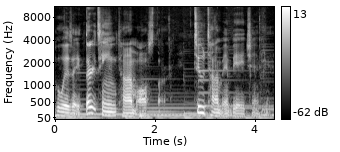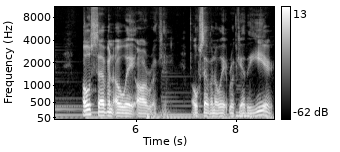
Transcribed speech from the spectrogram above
who is a 13 time All Star, two time NBA champion, 0708 All Rookie, 0708 Rookie of the Year,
